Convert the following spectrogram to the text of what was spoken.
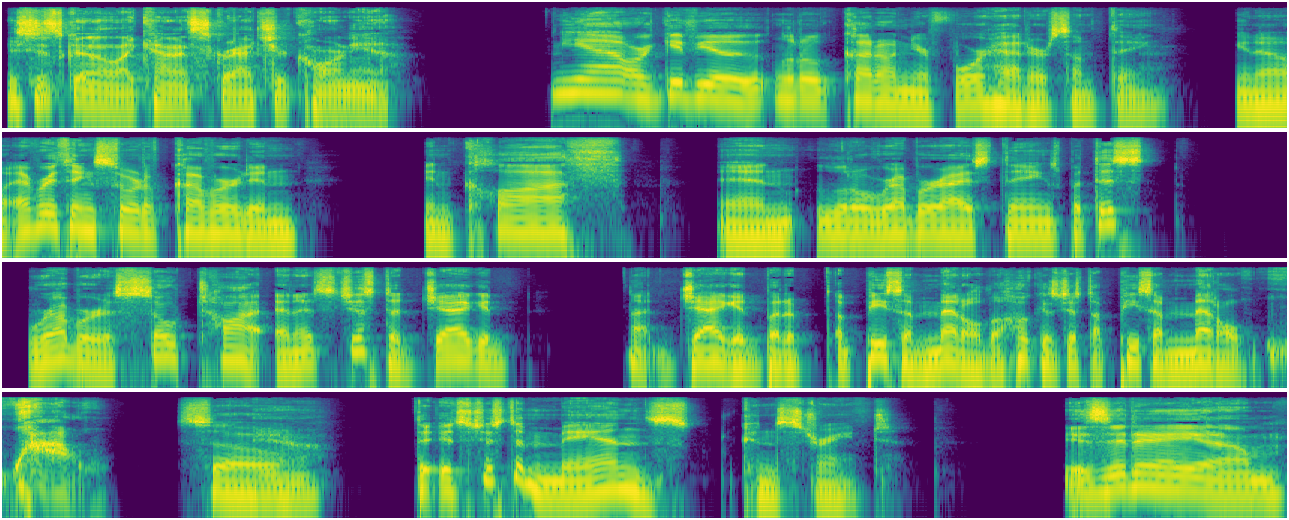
It's just gonna like kind of scratch your cornea. Yeah, or give you a little cut on your forehead or something. You know, everything's sort of covered in in cloth and little rubberized things, but this rubber is so taut and it's just a jagged not jagged, but a, a piece of metal. The hook is just a piece of metal. Wow. So Yeah. th- it's just a man's constraint Is it a um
